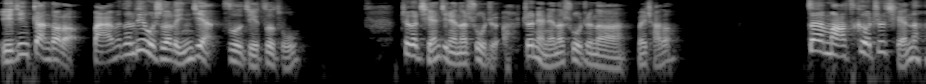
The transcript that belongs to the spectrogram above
已经干到了百分之六十的零件自给自足。这个前几年的数据啊，这两年的数据呢没查到。在马斯克之前呢，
